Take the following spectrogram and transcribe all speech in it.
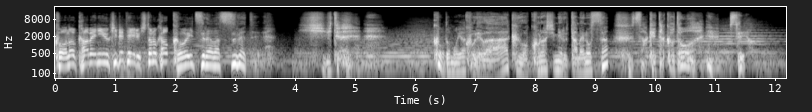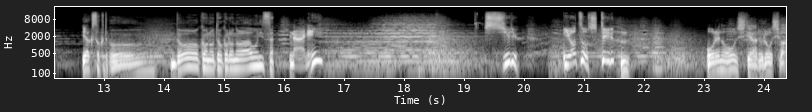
この壁に浮き出ている人の顔。こいつらは全てひで子供や。これは悪を懲らしめるためのさ。ふざけたことを。せや約束だおおどこのところの青鬼さ何？シリュウ奴を知っている？うん。俺の恩師である老師は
